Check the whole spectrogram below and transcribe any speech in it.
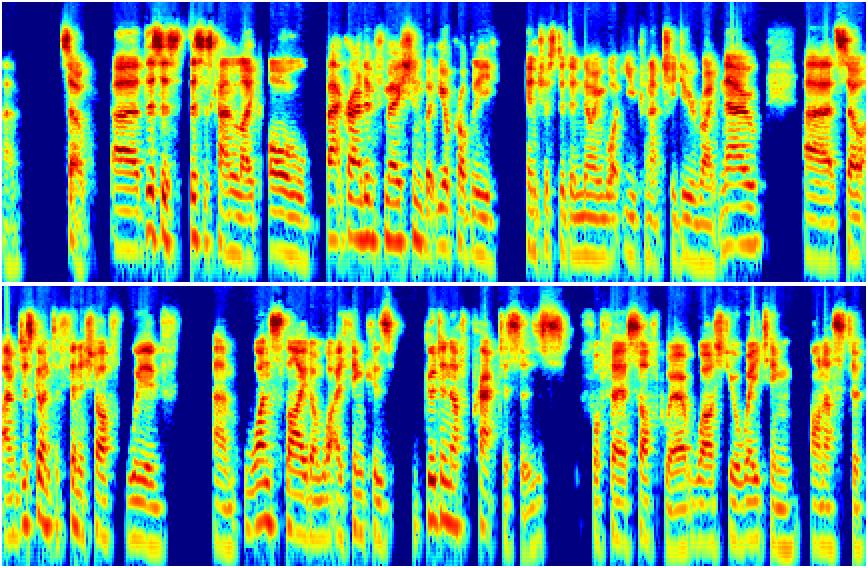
Um, so uh, this is this is kind of like all background information, but you're probably interested in knowing what you can actually do right now. Uh, so I'm just going to finish off with um, one slide on what I think is good enough practices for fair software whilst you're waiting on us to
